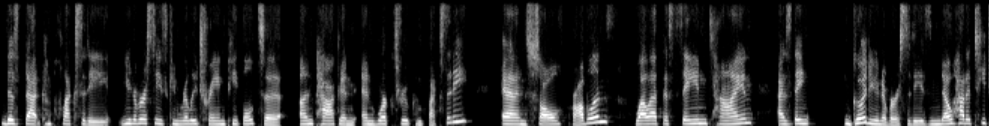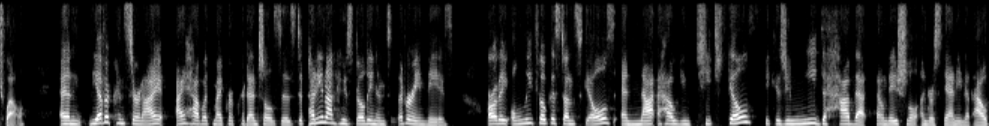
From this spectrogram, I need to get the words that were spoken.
This that complexity, universities can really train people to unpack and, and work through complexity and solve problems while at the same time as they good universities know how to teach well. And the other concern I, I have with micro credentials is depending on who's building and delivering these, are they only focused on skills and not how you teach skills? Because you need to have that foundational understanding of how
